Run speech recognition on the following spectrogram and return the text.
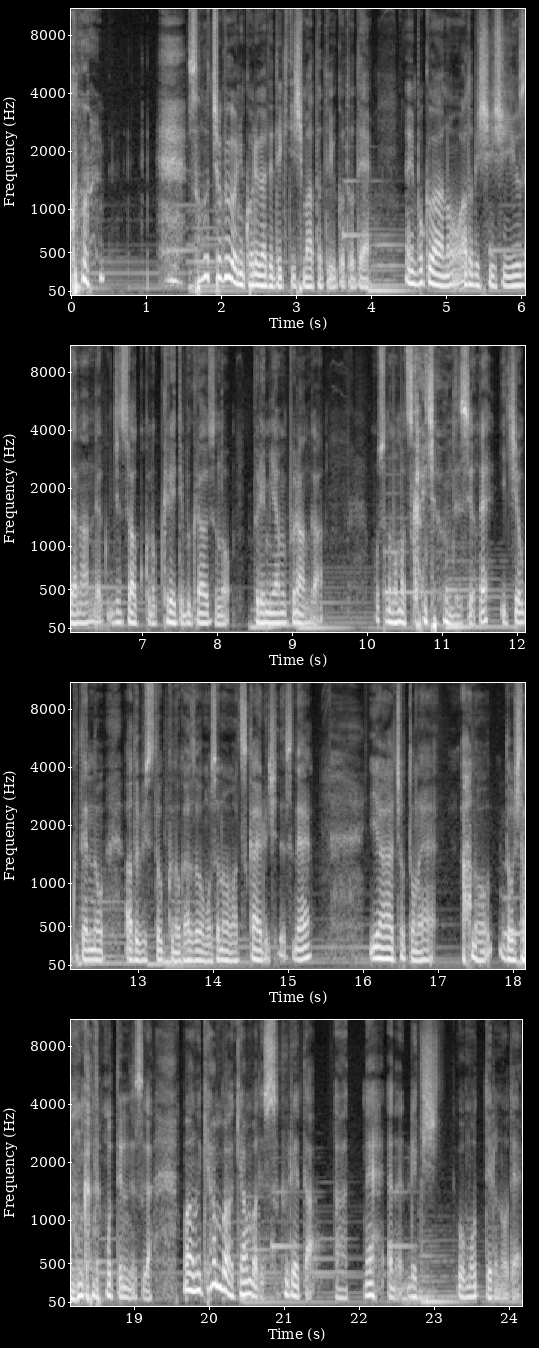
その直後にこれが出てきてしまったということで、えー、僕はあの AdobeCC ユーザーなんで実はこのクリエイティブクラウズのプレミアムプランがそのまま使えちゃうんですよね。1億点の Adobe ストックの画像もそのまま使えるしですね。いやちょっとねあのどうしたもんかと思ってるんですが、まあ、あのキャンバーはキャンバーで優れたあ、ね、あの歴史を持ってるので、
